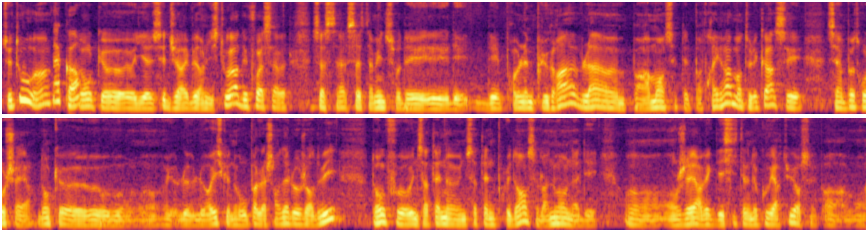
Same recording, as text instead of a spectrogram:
c'est tout. Hein. D'accord. Donc euh, il y a- c'est déjà arrivé dans l'histoire. Des fois, ça, ça, ça- ça se termine sur des, des- des problèmes plus graves. Là, euh, apparemment, c'est peut-être pas très grave. En tous les cas, c'est un peu trop cher. Donc euh, le, risque ne vaut pas la chandelle aujourd'hui. Donc il faut une certaine, une certaine prudence. Alors nous, on, a des, on, gère avec des systèmes de couverture. Pas, bon,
